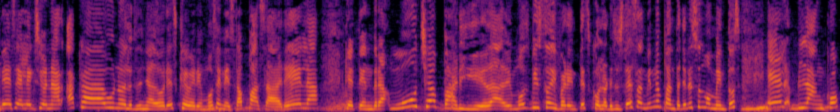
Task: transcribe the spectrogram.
de seleccionar a cada uno de los diseñadores que veremos en esta pasarela que tendrá mucha variedad, hemos visto diferentes colores, ustedes están viendo en pantalla en estos momentos el blanco,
